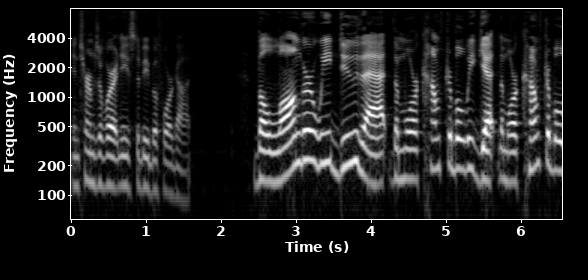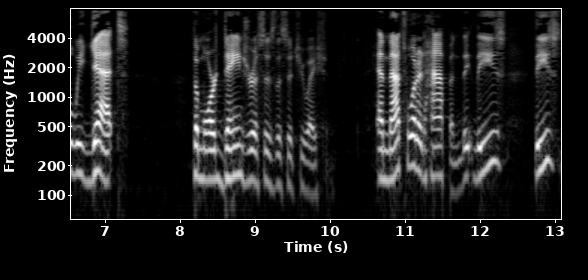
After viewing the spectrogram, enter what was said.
in terms of where it needs to be before God. The longer we do that, the more comfortable we get. The more comfortable we get, the more dangerous is the situation. And that's what had happened. These, these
